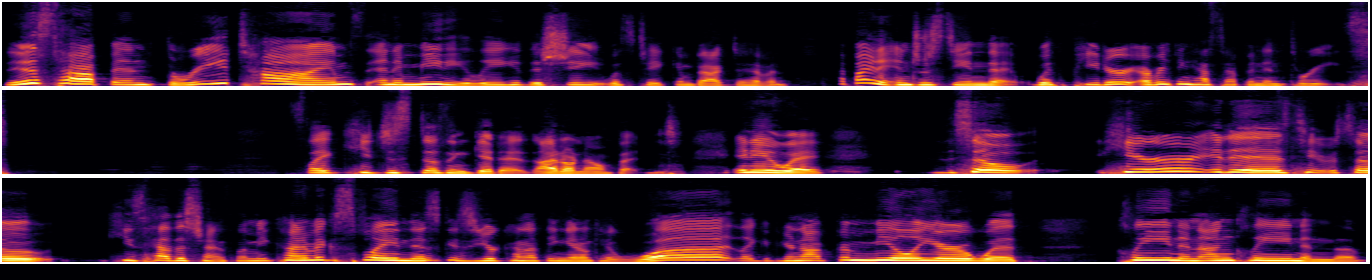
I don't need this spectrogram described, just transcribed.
This happened three times, and immediately the sheet was taken back to heaven. I find it interesting that with Peter, everything has to happen in threes. It's like he just doesn't get it. I don't know. But anyway, so here it is. Here, so he's had this chance. Let me kind of explain this because you're kind of thinking, okay, what? Like if you're not familiar with clean and unclean and the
